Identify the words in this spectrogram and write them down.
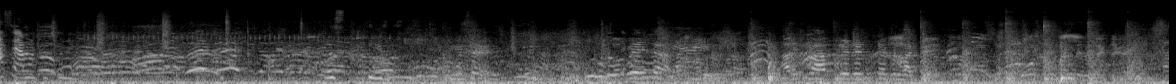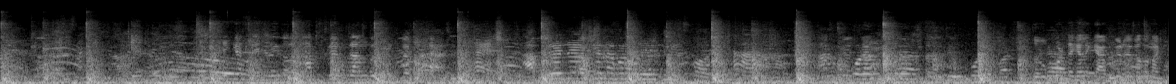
আছে আমার কিছু নেই। ঠিক আছে চলবে এটা নাকি আরেকটু আপগ্রেডেড টাইপের লাগবে হ্যাঁ আপগ্রেডেড গেলে আবার ওই জিনিস পাওয়া যায় উপরে উপরে আছে, উপরটা গেলে কি আপগ্রেড হয়ে নাকি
